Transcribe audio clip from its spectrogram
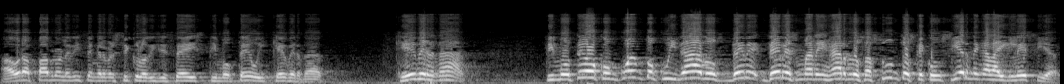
Ahora Pablo le dice en el versículo 16, Timoteo, ¿y qué verdad? ¿Qué verdad? Timoteo, ¿con cuánto cuidado debes manejar los asuntos que conciernen a la iglesia?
